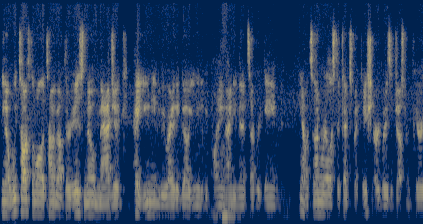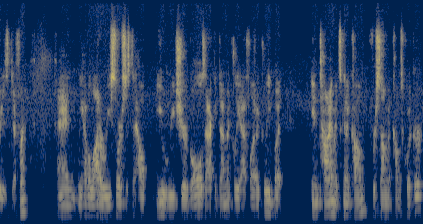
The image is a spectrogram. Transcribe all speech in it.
you know, we talk to them all the time about there is no magic. Hey, you need to be ready to go. You need to be playing 90 minutes every game. And, you know, it's an unrealistic expectation. Everybody's adjustment period is different. And we have a lot of resources to help you reach your goals academically, athletically. But in time, it's going to come. For some, it comes quicker.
